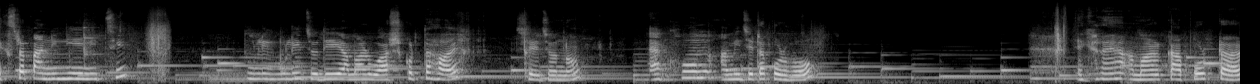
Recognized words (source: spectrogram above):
এক্সট্রা পানি নিয়ে নিচ্ছি। তুলিগুলি যদি আমার ওয়াশ করতে হয় সেই জন্য এখন আমি যেটা করব, এখানে আমার কাপড়টার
